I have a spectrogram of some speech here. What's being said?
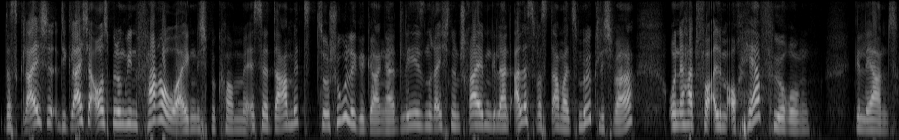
das gleiche, die gleiche Ausbildung wie ein Pharao eigentlich bekommen. Er ist ja damit zur Schule gegangen, hat lesen, rechnen, schreiben gelernt, alles, was damals möglich war. Und er hat vor allem auch Heerführung gelernt.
